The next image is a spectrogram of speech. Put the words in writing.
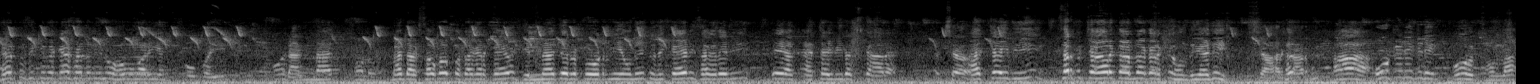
ਫਿਰ ਤੁਸੀਂ ਕਿਵੇਂ ਕਹਿ ਸਕਦੇ ਵੀ ਉਹ ਬਿਮਾਰੀ ਹੈ? ਉਹ ਬਾਈ ਜਿੰਨਾ ਸੁਣੋ ਮੈਂ ਡਾਕਟਰ ਸਾਹਿਬ ਕੋਲ ਪਤਾ ਕਰਕੇ ਆਇਆ ਵੀ ਜਿੰਨਾ ਚਿਰ ਰਿਪੋਰਟ ਨਹੀਂ ਆਉਂਦੀ ਤੁਸੀਂ ਕਹਿ ਨਹੀਂ ਸਕਦੇ ਵੀ ਇਹ ਐਚ ਆਈ ਵੀ ਦਾ ਸ਼ਿਕਾਰ ਹੈ। ਅੱਛਾ। ਐਚ ਆਈ ਵੀ ਸਿਰਫ ਚਾਰ ਕਾਰਨਾਂ ਕਰਕੇ ਹੁੰਦੀ ਹੈ ਜੀ। ਚਾਰ ਕਾਰਨ? ਹਾਂ। ਉਹ ਕਿਹੜੇ ਕਿਹੜੇ? ਉਹ ਸੁਣ ਲਾ।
